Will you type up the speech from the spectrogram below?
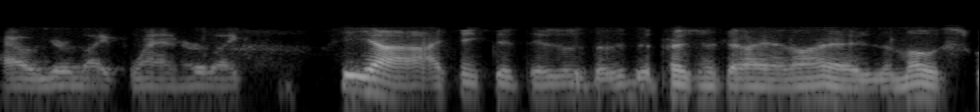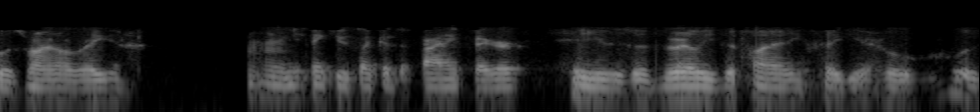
how your life went, or like, Yeah, I think that the the, the president that I admired the most was Ronald Reagan. hmm you think he was like a defining figure? He was a really defining figure who was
